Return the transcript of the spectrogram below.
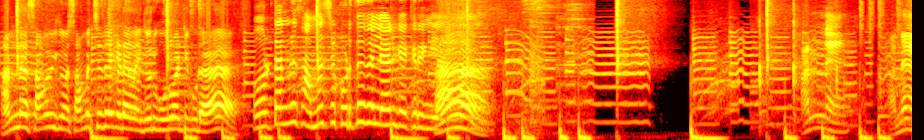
அண்ணன் சமைக்க சமைச்சதே கிடையாது. இது வரைக்கும் ஒரு வாட்டி கூட. ஒரு டைம்ல சமைச்சு கொடுத்தது இல்லையான்னு கேக்குறீங்களா. அண்ணே அண்ணே.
